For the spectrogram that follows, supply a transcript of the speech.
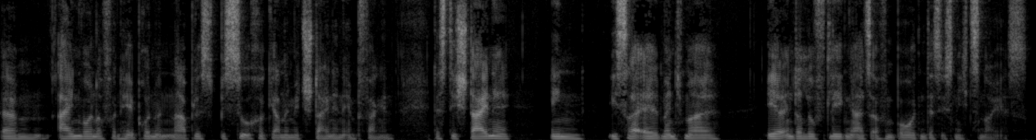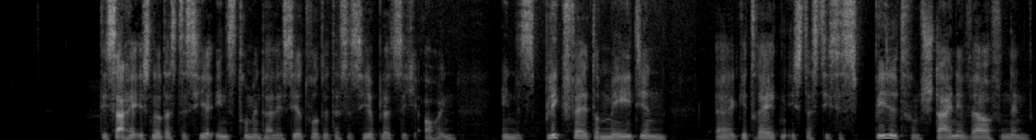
ähm, Einwohner von Hebron und Nablus Besucher gerne mit Steinen empfangen. Dass die Steine in Israel manchmal eher in der Luft liegen als auf dem Boden, das ist nichts Neues. Die Sache ist nur, dass das hier instrumentalisiert wurde, dass es hier plötzlich auch in, in das Blickfeld der Medien äh, getreten ist, dass dieses Bild vom steinewerfenden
